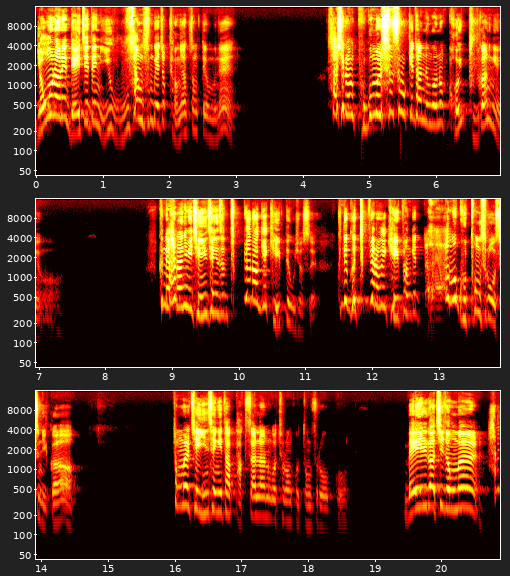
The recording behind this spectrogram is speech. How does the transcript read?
영혼 안에 내재된 이 우상 숭배적 경향성 때문에 사실은 복음을 스스로 깨닫는 것은 거의 불가능해요. 근데 하나님이 제 인생에서 특별하게 개입해 오셨어요. 근데 그 특별하게 개입한 게 너무 고통스러웠으니까 정말 제 인생이 다 박살나는 것처럼 고통스러웠고 매일같이 정말 하루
